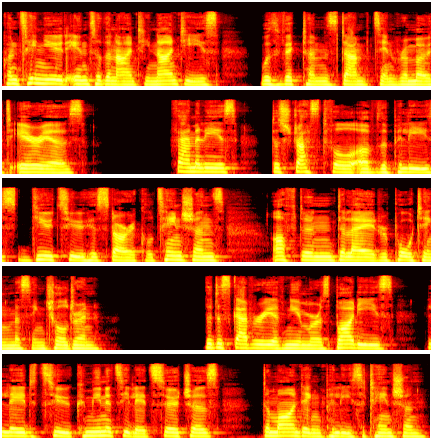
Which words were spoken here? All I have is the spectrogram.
continued into the 1990s, with victims dumped in remote areas. Families, distrustful of the police due to historical tensions, often delayed reporting missing children. The discovery of numerous bodies led to community led searches demanding police attention.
